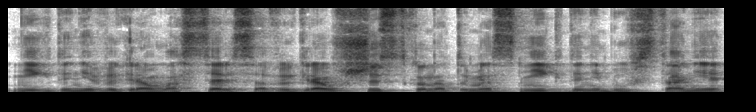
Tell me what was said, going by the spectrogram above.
Nigdy nie wygrał Mastersa, wygrał wszystko, natomiast nigdy nie był w stanie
